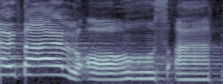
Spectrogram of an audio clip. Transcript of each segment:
នៅតែល្អស្អាត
